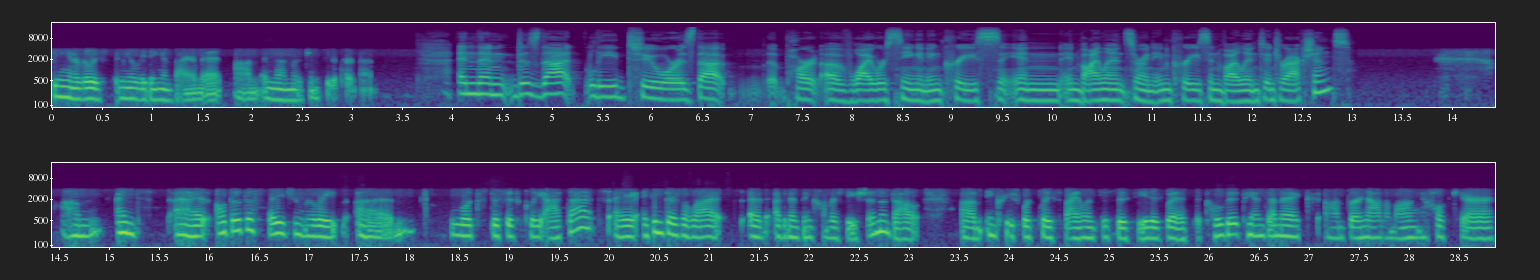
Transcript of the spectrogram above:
being in a really stimulating environment um, in the emergency department. And then, does that lead to, or is that part of why we're seeing an increase in, in violence or an increase in violent interactions? Um, and uh, although the study didn't really um, look specifically at that, I, I, think there's a lot of evidence and conversation about um, increased workplace violence associated with the COVID pandemic, um, burnout among healthcare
